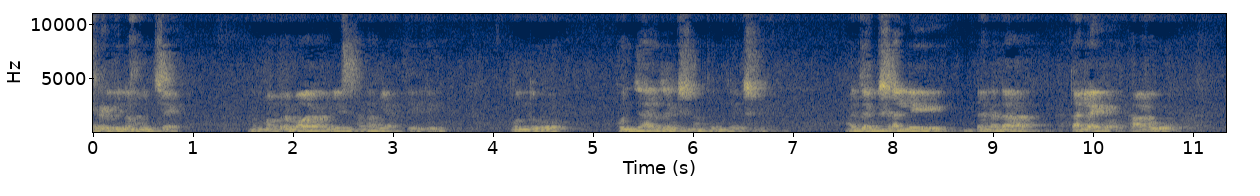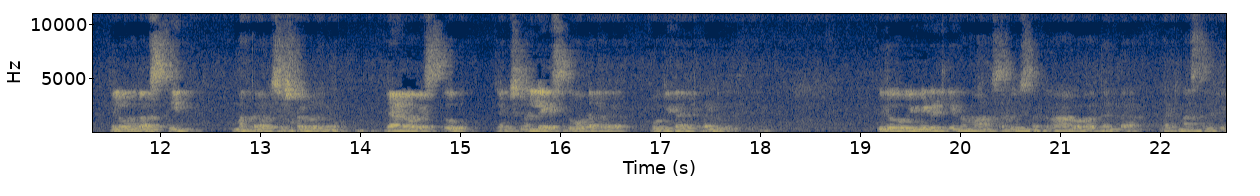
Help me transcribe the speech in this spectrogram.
ಎರಡು ದಿನ ಮುಂಚೆ. ನಮ್ಮ ಬ್ರಹ್ಮಾವರ ಪೊಲೀಸ್ ವ್ಯಾಪ್ತಿಯಲ್ಲಿ ಒಂದು ಕುಂಜಾಲ್ ಜಂಕ್ಷನ್ ಅಂತ ಒಂದು ಜಂಕ್ಷನ್ ಇದೆ. ಆ ಜಂಕ್ಷನಲ್ಲಿ ದನದ ತಲೆ ಹಾಗೂ ಕೆಲವೊಂದು ಅಸ್ಥಿ ಮತ್ತು ಅವಶಿಷ್ಟಗಳನ್ನು ಯಾರೋ ಎಸೆದು ಜಂಕ್ಷನಲ್ಲೇ ಎಸೆದು ಹೋದಾಗ ಹೋಗಿದ್ದಾರೆ, ಕಂಡು ಬಂದಿದೆ. ಇದು ಇಮಿಡಿಯೇಟ್ಲಿ ನಮ್ಮ ಸಬ್ ಇನ್ಸ್ಪೆಕ್ಟರ್ ಹಾಗೂ ಅವರ ತಂಡ ಘಟನಾ ಸ್ಥಳಕ್ಕೆ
